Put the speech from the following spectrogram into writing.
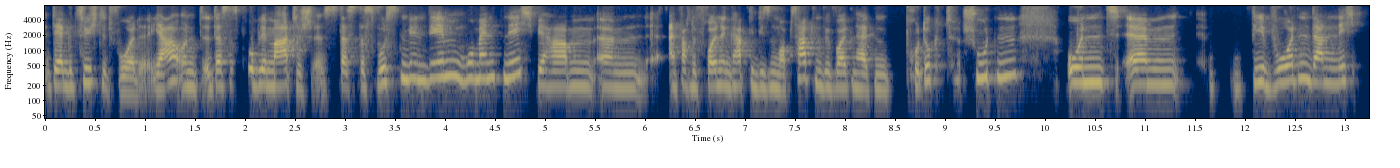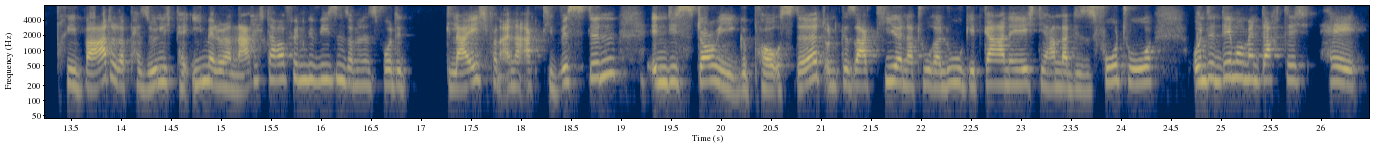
der gezüchtet wurde, ja, und dass es problematisch ist. Das, das wussten wir in dem Moment nicht. Wir haben ähm, einfach eine Freundin gehabt, die diesen Mops hat und wir wollten halt ein Produkt shooten. Und ähm, wir wurden dann nicht privat oder persönlich per E-Mail oder Nachricht darauf hingewiesen, sondern es wurde gleich von einer Aktivistin in die Story gepostet und gesagt, hier, Naturalu geht gar nicht, die haben da dieses Foto. Und in dem Moment dachte ich, hey,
